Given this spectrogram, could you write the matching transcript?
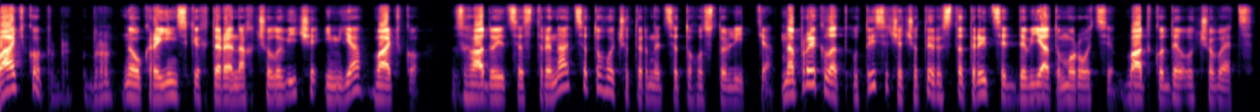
Батько на українських теренах чоловіче ім'я батько згадується з 13-14 століття. Наприклад, у 1439 році батько де Очовець,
